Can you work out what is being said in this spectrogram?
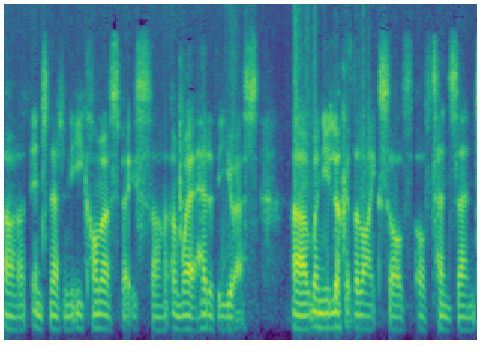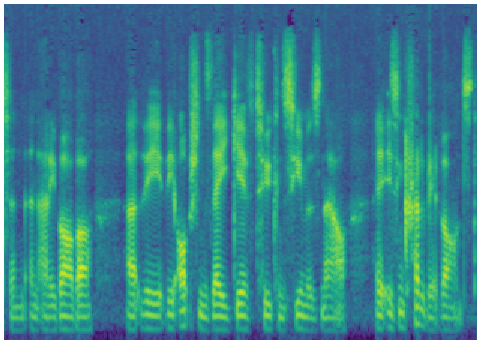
uh, internet and e-commerce space, uh, and we're ahead of the US. Uh, when you look at the likes of, of Tencent and, and Alibaba, uh, the, the options they give to consumers now is incredibly advanced.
